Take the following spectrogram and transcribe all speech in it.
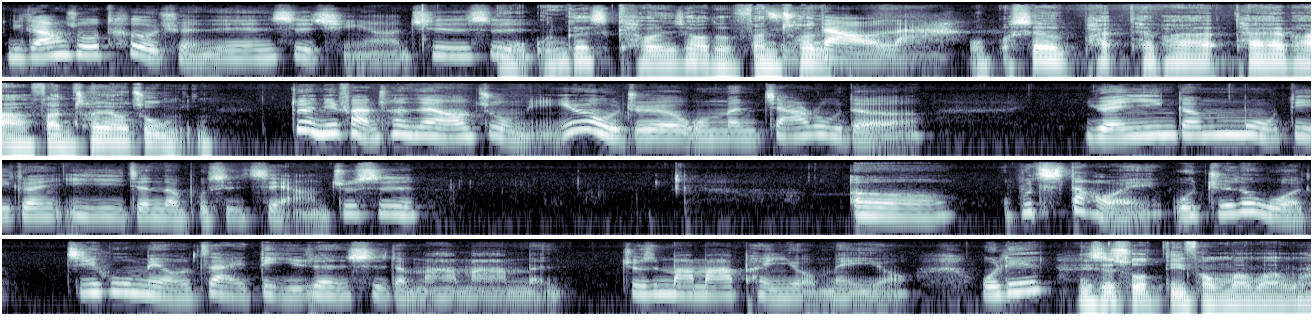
你刚刚说特权这件事情啊，其实是我应该是开玩笑的，反串到啦。我现在怕太怕太害怕反串要注明。对，你反串这样要注明，因为我觉得我们加入的原因跟目的跟意义真的不是这样，就是呃，我不知道哎、欸，我觉得我几乎没有在地认识的妈妈们，就是妈妈朋友没有，我连你是说地方妈妈吗？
